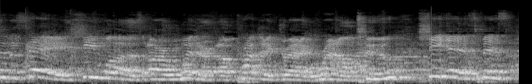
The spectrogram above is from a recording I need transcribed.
to the stage. She was our winner of Project Drag Round 2. She is Miss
